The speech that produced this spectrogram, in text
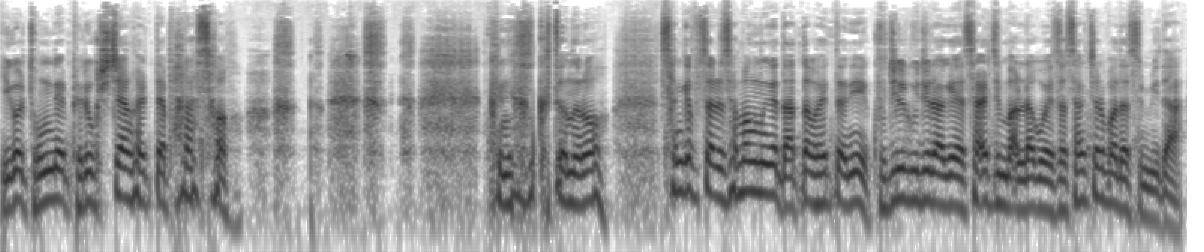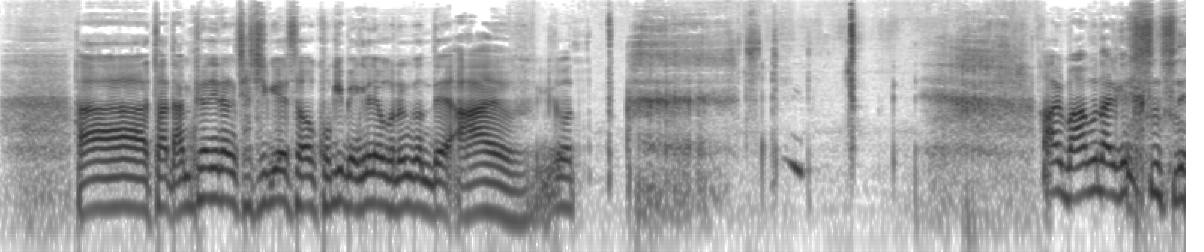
이걸 동네 벼룩시장 할 때 팔아서 그냥 그 돈으로 삼겹살을 사 먹는 게 낫다고 했더니 구질구질하게 살지 말라고 해서 상처를 받았습니다. 아, 다 남편이랑 자식 위해서 고기 먹이려고 그런 건데, 아유, 이거, 아, 마음은 알겠는데.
